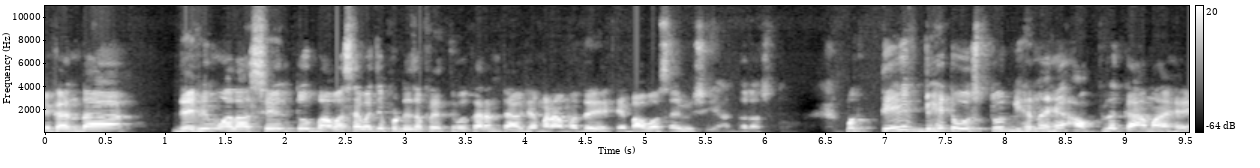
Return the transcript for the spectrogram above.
एखादा देवीमाला असेल तो बाबासाहेबांचे फोटो द्यायचा प्रयत्न करतो कारण त्याच्या मनामध्ये हे बाबासाहेबविषयी आदर असतो. मग ते भेटवस्तू घेणं हे आपलं काम आहे.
